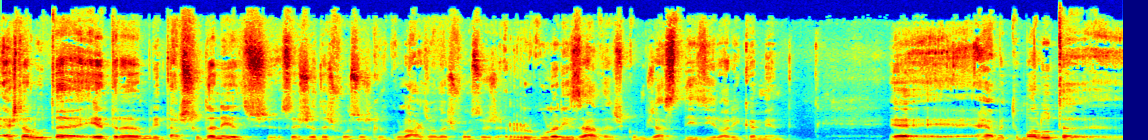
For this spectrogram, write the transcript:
esta luta entre militares sudaneses, seja das forças regulares ou das forças regularizadas, como já se diz ironicamente, é realmente uma luta é, é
